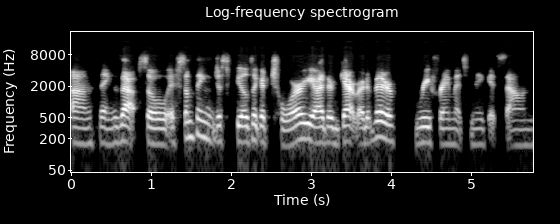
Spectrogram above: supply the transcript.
um, things up so if something just feels like a chore you either get rid of it or reframe it to make it sound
